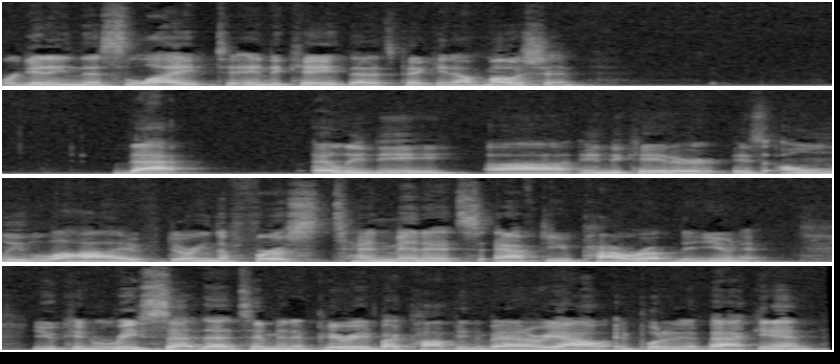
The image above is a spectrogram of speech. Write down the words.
we're getting this light to indicate that it's picking up motion. That LED uh, indicator is only live during the first 10 minutes after you power up the unit. You can reset that 10 minute period by popping the battery out and putting it back in,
